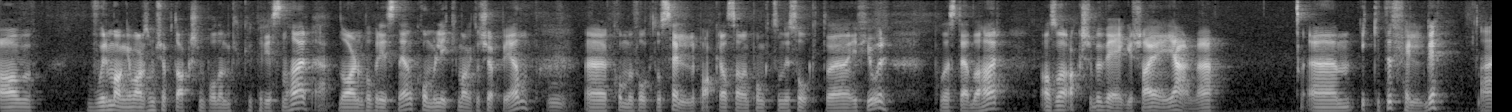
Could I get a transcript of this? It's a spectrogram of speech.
av hvor mange var det som kjøpte aksjen på den prisen her. Nå er den på prisen igjen. Kommer like mange til å kjøpe igjen? Eh, Kommer folk til å selge på akkurat samme punkt som de solgte i fjor? På det stedet her Altså Aksjer beveger seg gjerne um, ikke tilfeldig. Nei,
